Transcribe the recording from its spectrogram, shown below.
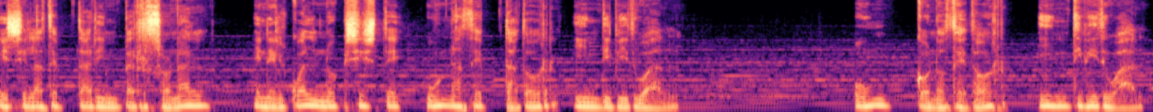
es el aceptar impersonal en el cual no existe un aceptador individual, un conocedor individual.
